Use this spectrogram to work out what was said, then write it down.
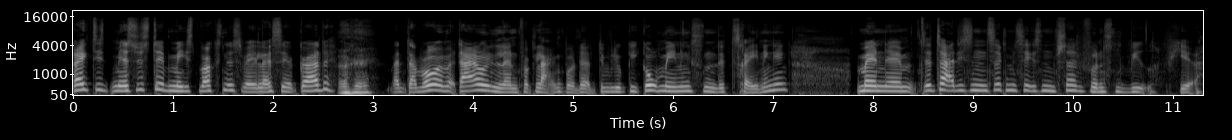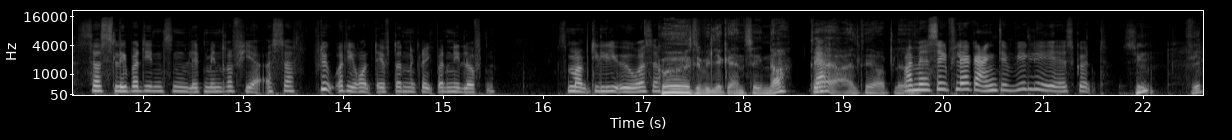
rigtigt. Men jeg synes, det er mest voksne svaler, jeg ser gøre det. Okay. Men der, må, der er jo en eller anden forklaring på det. Det vil jo give god mening, sådan lidt træning, ikke? Men øh, så tager de sådan, så kan man se sådan, så har de fundet sådan en hvid fjer. Så slipper de den sådan lidt mindre fjer, og så flyver de rundt efter den og griber den i luften. Som om de lige øver sig. Gud, det vil jeg gerne se. Nå, det Ja. har jeg aldrig oplevet. Og jeg har set flere gange. Det er virkelig øh, skønt syn. Mm.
